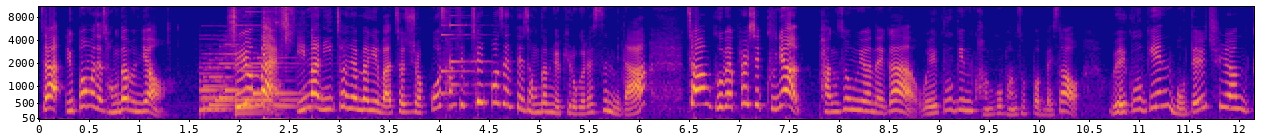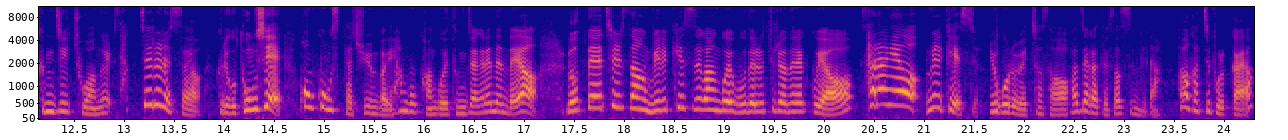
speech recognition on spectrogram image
자, 6번 문제 정답은요. 주윤발 2만 2천여 명이 맞춰주셨고 37%의 정답률 기록을 했습니다. 1989년 방송위원회가 외국인 광고 방송법에서 외국인 모델 출연 금지 조항을 삭제를 했어요. 그리고 동시에 홍콩 스타 주윤발이 한국 광고에 등장을 했는데요. 롯데 칠성 밀키스 광고에 모델로 출연을 했고요. 사랑해요 밀키스 요거를 외쳐서 화제가 됐었습니다. 한번 같이 볼까요?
